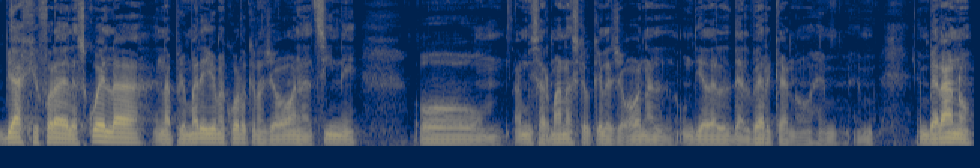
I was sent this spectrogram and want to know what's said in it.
viaje fuera de la escuela. En la primaria yo me acuerdo que nos llevaban al cine o a mis hermanas creo que les llevaban al, un día de, alberca, ¿no? En, verano.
